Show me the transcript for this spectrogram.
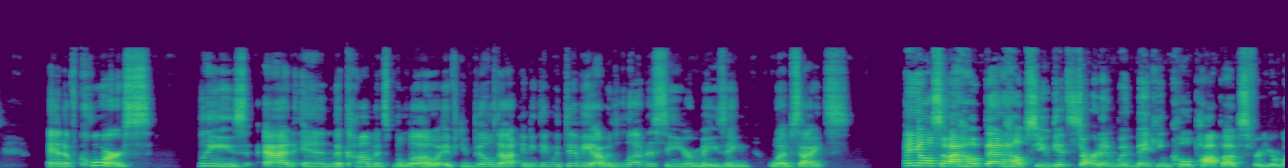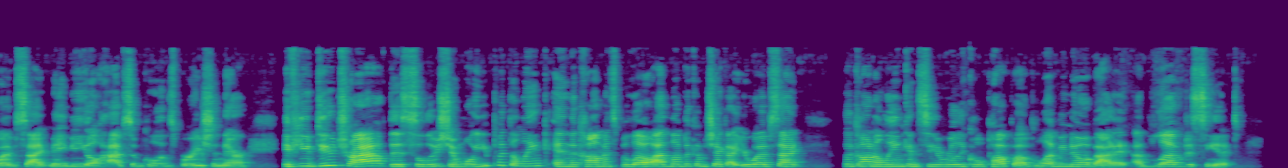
And of course please add in the comments below if you build out anything with Divi. I would love to see your amazing websites. Hey y'all, so I hope that helps you get started with making cool pop-ups for your website. Maybe you'll have some cool inspiration there. If you do try out this solution, will you put the link in the comments below? I'd love to come check out your website. Click on a link and see a really cool pop-up. Let me know about it. I'd love to see it.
